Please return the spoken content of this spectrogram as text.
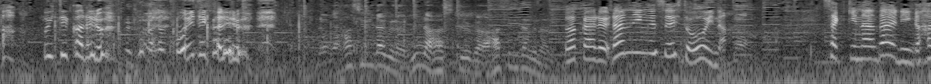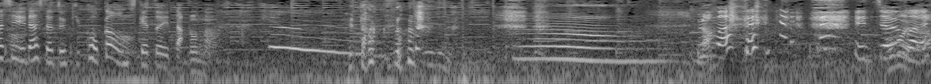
あ置いてかれる。置いてかれる。なんか走りたくなる。みんな走ってるから走りたくなる。わかる。ランニングする人多いな。さっきなダーリンが走り出した時効果音つけといた。どんな？下手くそすぎる。ううまい。めっちゃうまい。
